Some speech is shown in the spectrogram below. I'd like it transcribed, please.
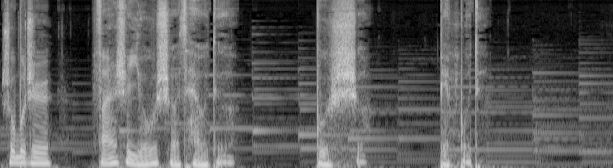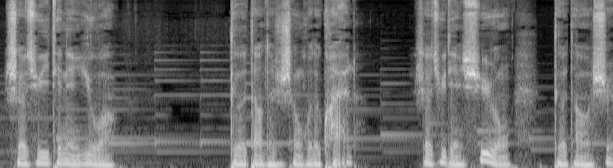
殊不知，凡是有舍才有得，不舍便不得。舍去一点点欲望，得到的是生活的快乐；舍去一点虚荣，得到的是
